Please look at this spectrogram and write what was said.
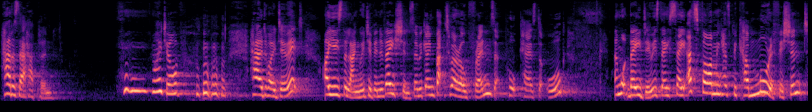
How does that happen? My job. how do I do it? I use the language of innovation. So we're going back to our old friends at porkcares.org. And what they do is they say, as farming has become more efficient,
